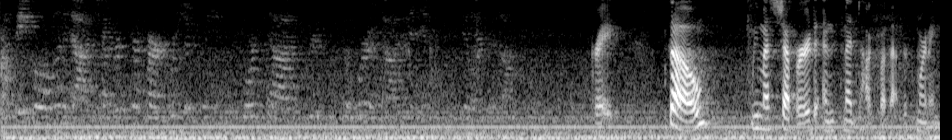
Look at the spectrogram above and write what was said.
A faithful woman of God shepherds her heart worshipfully towards God through the Word of God, and in particular the gospel. Great. So we must shepherd, and Smed talked about that this morning,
